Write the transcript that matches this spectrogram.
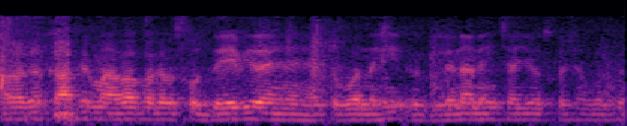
اور اگر کافر ماں باپ اگر اس کو دے بھی رہے ہیں تو وہ نہیں، لینا نہیں چاہیے اس کو بالکل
